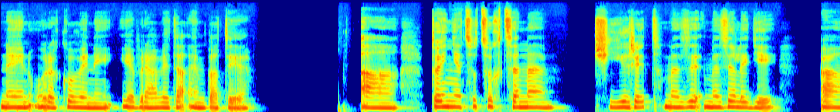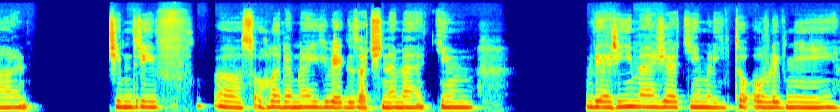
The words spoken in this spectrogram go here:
nejen u rakoviny, je právě ta empatie. A to je něco, co chceme šířit mezi, mezi lidi a čím dřív uh, s ohledem na jejich věk začneme, tím věříme, že tím líp to ovlivní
